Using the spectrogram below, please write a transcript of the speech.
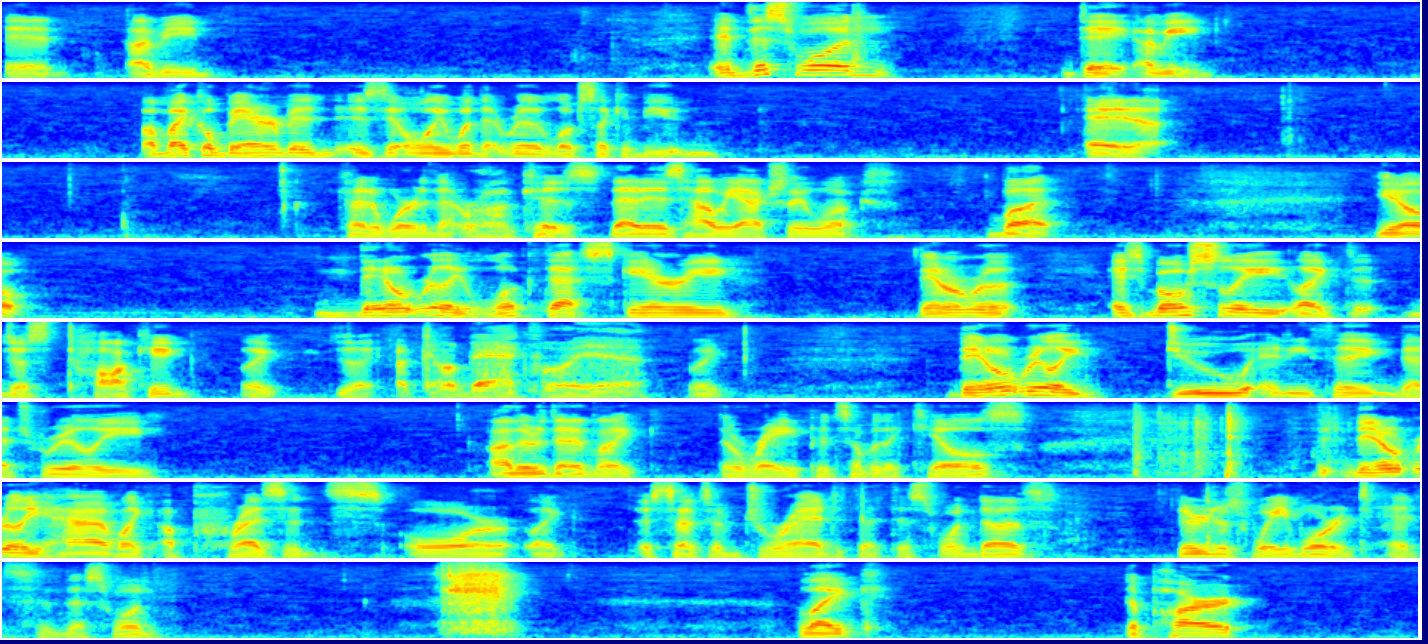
And, I mean, in this one, they, I mean, uh, Michael Berryman is the only one that really looks like a mutant. And, uh, kind of worded that wrong because that is how he actually looks. But, you know, they don't really look that scary. They don't really. It's mostly like just talking, like like I'll come back for you. Like they don't really do anything that's really other than like the rape and some of the kills. They don't really have like a presence or like a sense of dread that this one does. They're just way more intense than this one. Like the part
